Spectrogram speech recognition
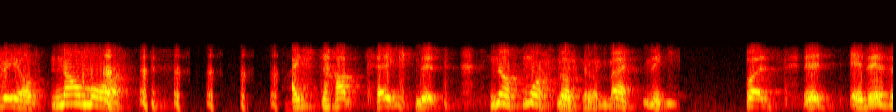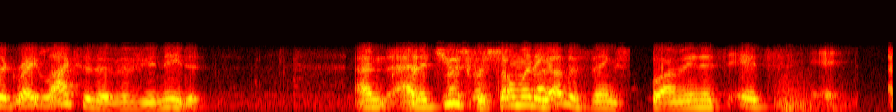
field. No more. I stopped taking it. No more of. But it it is a great laxative if you need it. And and it's used for so many other things too. I mean, it's it's it, uh,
